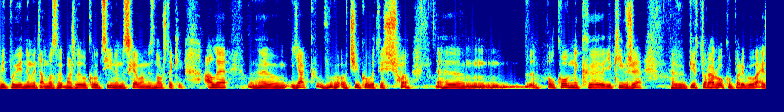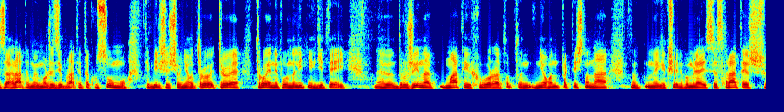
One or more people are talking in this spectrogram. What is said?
відповідними там можливо корупційними схемами знову ж таки. Але як очікувати, що полковник, е, який вже е, півтора року перебуває за гратами, може зібрати таку суму. Тим більше, що в нього троє троє, троє неповнолітніх дітей, е, дружина, мати хвора. Тобто в нього практично на ну, якщо я не помиляюсь, сестра теж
